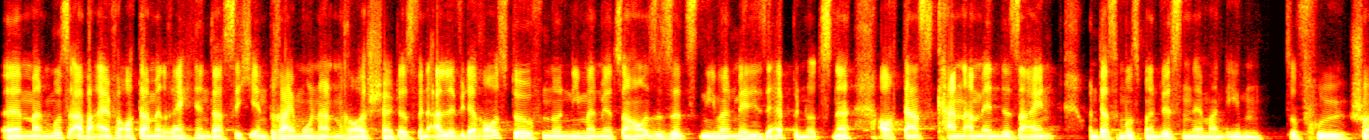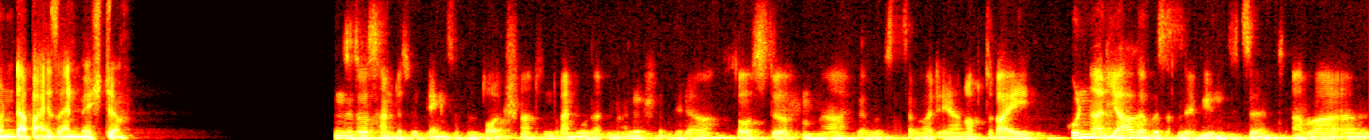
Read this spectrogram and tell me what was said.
Äh, man muss aber einfach auch damit rechnen, dass sich in drei Monaten rausstellt, dass wenn alle wieder raus dürfen und niemand mehr zu Hause sitzt, niemand mehr diese App benutzt. Ne? Auch das kann am Ende sein und das muss man wissen, wenn man eben so früh schon dabei sein möchte. Es ist interessant, dass du denkst, dass in Deutschland in drei Monaten alle schon wieder raus dürfen. Ja, ich glaube, es dauert eher noch 300 Jahre, bis alle geimpft sind. Aber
